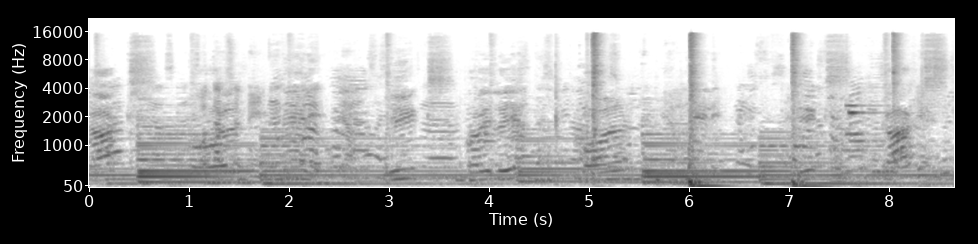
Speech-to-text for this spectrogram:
kaks, kolm, neli. üks, proovid lüüa, kolm, kaks,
